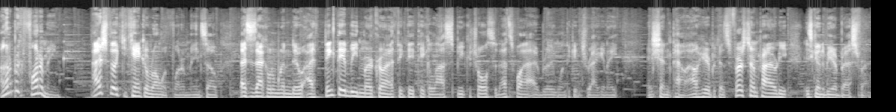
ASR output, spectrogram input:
I'm gonna bring Flutter Mane. I just feel like you can't go wrong with Flutter Mane, so that's exactly what I'm gonna do. I think they lead Murkrow, and I think they take a lot of speed control, so that's why I really want to get Dragonite and Chien-Pao out here, because first turn priority is gonna be our best friend.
